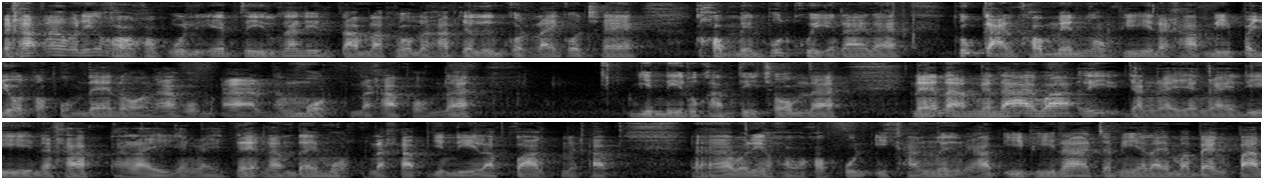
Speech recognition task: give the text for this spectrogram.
นะครับอ้าววันนี้ก็ขอขอบคุณ FC ทุกท่านที่ติดตามรับชมนะครับ อย่าลืมกดไลค์กดแชร์ คอมเมนต์พูดคุยกันได้นะ ทุกการคอมเมนต์ของพี่นะครับ มีประโยชน์ต่อผมแน่นอนนะผมอ่านทั้งหมดนะครับผมนะ ยินดีทุกคำติชมนะ แนะนำกันได้ว่า เอ้ยยังไงยังไงดีนะครับ อะไรยังไงแนะนำได้หมดนะครับ ยินดีรับฟังนะครับวันนี้ขอขอบคุณอีกครั้งหนึ่งนะครับ EP หน้าจะมีอะไรมาแบ่งปัน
